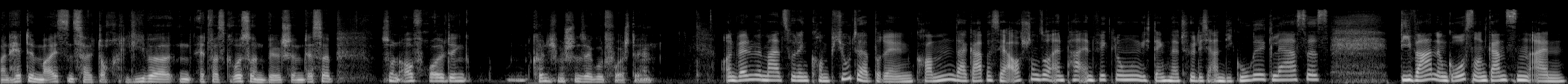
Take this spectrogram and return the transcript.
man hätte meistens halt doch lieber einen etwas größeren Bildschirm. Deshalb so ein Aufrollding könnte ich mir schon sehr gut vorstellen. Und wenn wir mal zu den Computerbrillen kommen, da gab es ja auch schon so ein paar Entwicklungen. Ich denke natürlich an die Google Glasses. Die waren im Großen und Ganzen ein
